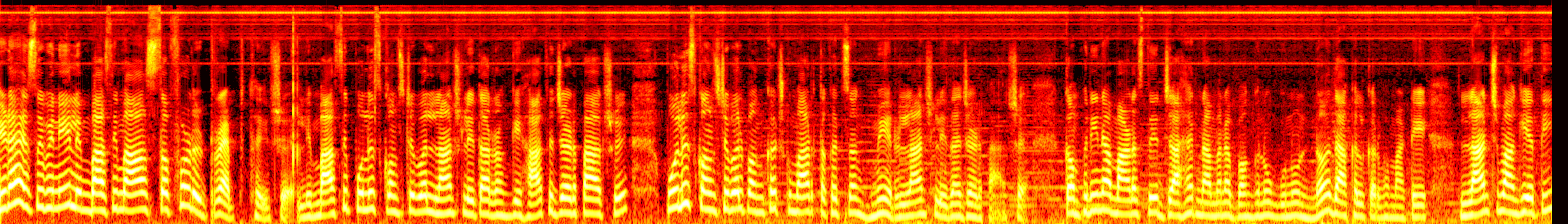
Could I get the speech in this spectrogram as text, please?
ખેડા એસીબીની લિંબાસીમાં સફળ ટ્રેપ થઈ છે. લિંબાસી પોલીસ કોન્સ્ટેબલ લાંચ લેતા રંગે હાથ ઝડપાયા છે. પોલીસ કોન્સ્ટેબલ પંકજકુમાર તખતસંગ મેર લાંચ લેતા ઝડપાયા છે. કંપનીના માણસે જાહેરનામાના ભંગનો ગુનો ન દાખલ કરવા માટે લાંચ માંગી હતી.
